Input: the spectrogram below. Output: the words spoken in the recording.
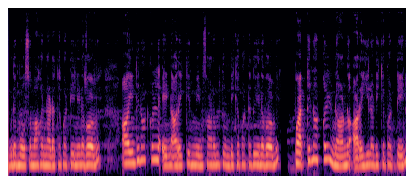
விட மோசமாக நடத்தப்பட்டேன் எனவும் ஐந்து நாட்கள் என் அறைக்கு மின்சாரம் துண்டிக்கப்பட்டது எனவும் பத்து நாட்கள் நான் அறையில் அடைக்கப்பட்டேன்.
